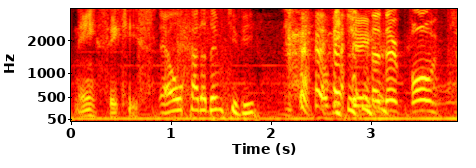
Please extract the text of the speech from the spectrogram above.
Nem sei o que é isso. É o cara da MTV. Thunderbolt!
